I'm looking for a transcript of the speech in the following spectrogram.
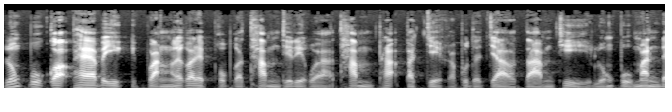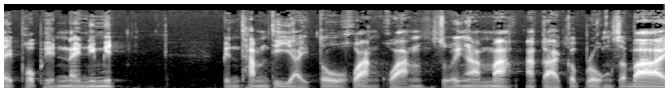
หลวงปู่เกาะแพไปอีกฝั่งแล้วก็ได้พบกับถ้ำที่เรียกว่าถ้ำพระปัจเจกพุทธเจ้าตามที่หลวงปู่มั่นได้พบเห็นในนิมิต เป็นถ้ำที่ใหญ่โตกว้างขวาง สวยงามมาก อากาศก็โปร่งสบาย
